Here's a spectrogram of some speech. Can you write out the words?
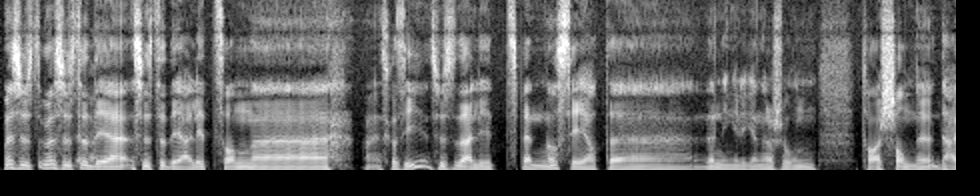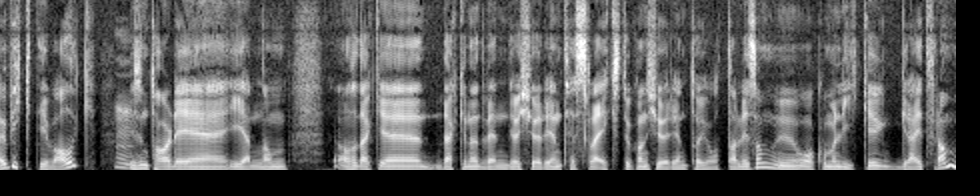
Men syns, men syns, du det, syns du det er litt sånn eh, Hva jeg skal si? Syns du det er litt spennende å se at eh, den yngre generasjonen tar sånne Det er jo viktige valg. Mm. Hvis hun tar det gjennom altså det, er ikke, det er ikke nødvendig å kjøre i en Tesla X, du kan kjøre i en Toyota, liksom, og komme like greit fram.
